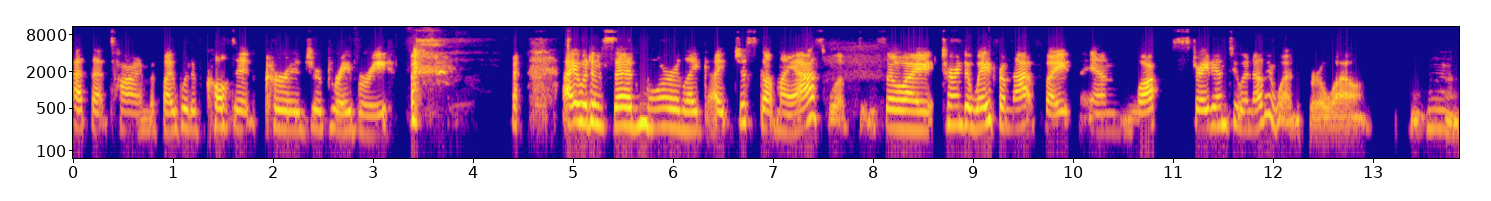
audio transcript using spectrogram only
at that time if I would have called it courage or bravery. I would have said more like I just got my ass whooped. And so I turned away from that fight and walked straight into another one for a while. Mm-hmm.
